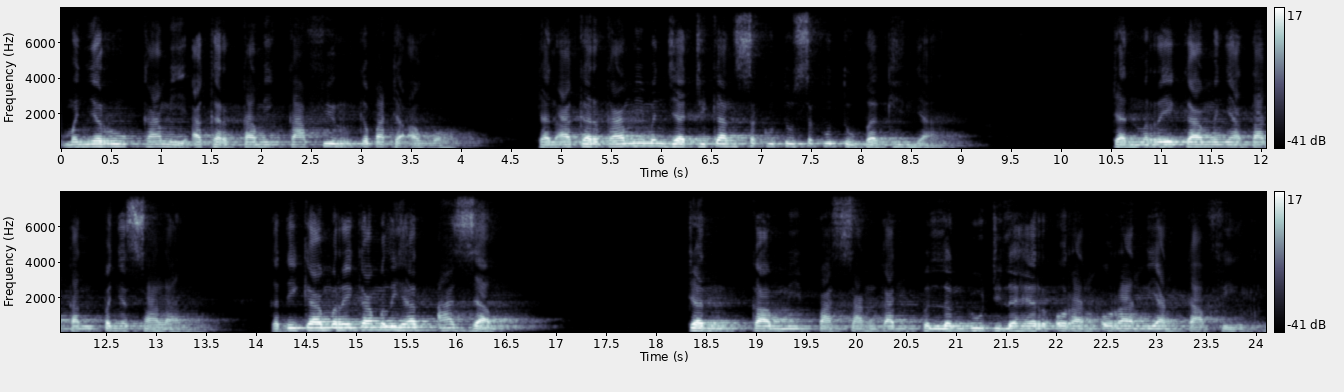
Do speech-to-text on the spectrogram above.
menyeru kami agar kami kafir kepada Allah dan agar kami menjadikan sekutu-sekutu baginya. Dan mereka menyatakan penyesalan. Ketika mereka melihat azab dan kami pasangkan belenggu di leher orang-orang yang kafir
